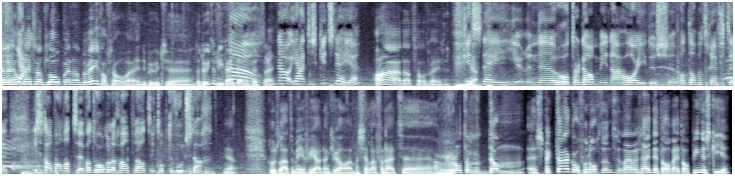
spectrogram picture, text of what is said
Zijn er heel ja. mensen aan het lopen en aan het bewegen of zo uh, in de buurt? Uh, dat doe je toch niet bij nou, een tenniswedstrijd? Nou ja, het is Kids Day hè? Ah, dat zal het wezen. Kids ja. Day hier in uh, Rotterdam, in Ahoy. Dus wat dat betreft is het allemaal wat, wat rommelig altijd op de woensdag. Ja, goed, later meer van jou. Dankjewel Marcella vanuit Rotterdam. spektakel vanochtend, Lara zei het net al, bij het alpine skiën.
